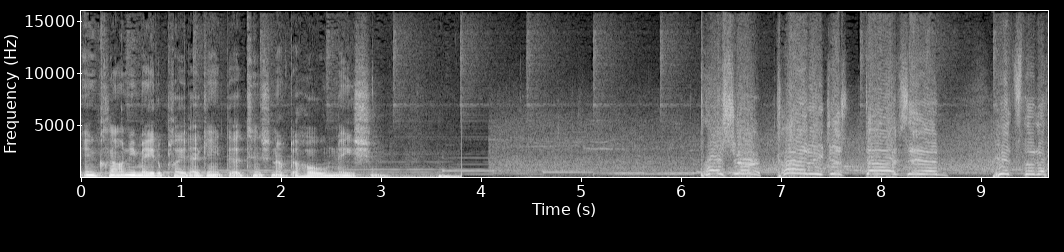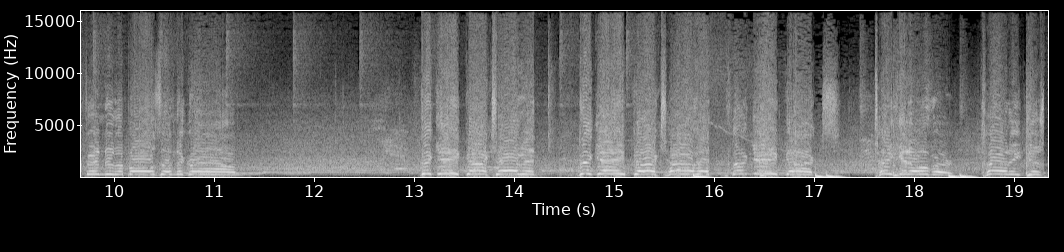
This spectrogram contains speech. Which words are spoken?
And Clowney made a play that gained the attention of the whole nation. Pressure! Clowney just dives in, hits the defender, the ball's on the ground. Gamecocks have it! The Gamecocks have it! The Gamecocks take it over! Clowney just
